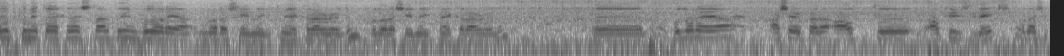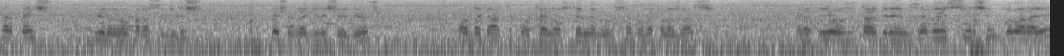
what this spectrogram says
Evet kıymetli arkadaşlar bugün Vlora'ya, Vlora şehrine gitmeye karar verdim. Vlora şehrine gitmeye karar verdim. Ee, Vlora'ya aşağı yukarı 6 600 lek, o da aşağı yukarı 5 euro yol parası gidiş. 5 euroda gidiş ediyor. Oradaki artık otel, hosteline bulursak orada kalacağız. Evet iyi yolculuklar dileyin bize. Bugün sizin için Vlora'yı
